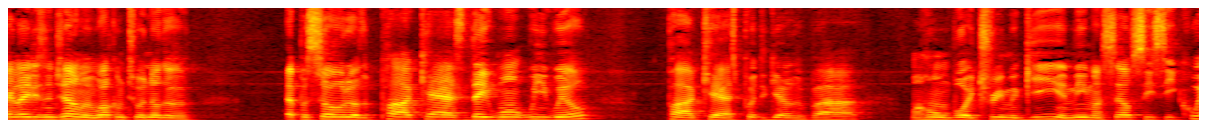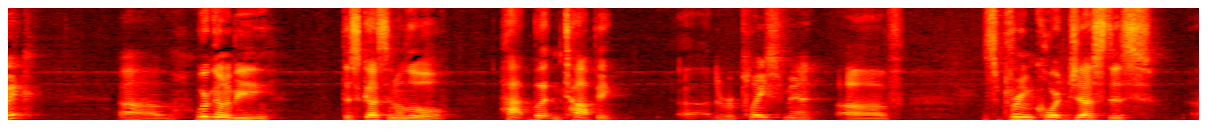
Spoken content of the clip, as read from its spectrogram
right, ladies and gentlemen, welcome to another episode of the podcast They Won't, We Will. Podcast put together by my homeboy Tree McGee and me, myself, CC Quick. Uh, we're going to be discussing a little hot button topic uh, the replacement of the Supreme Court Justice. Uh,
